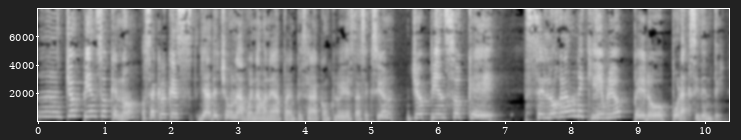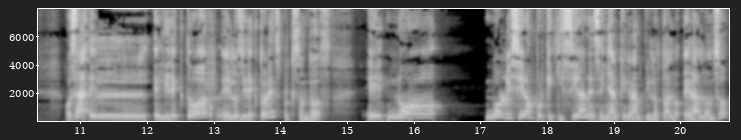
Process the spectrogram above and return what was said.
Mm, yo pienso que no, o sea, creo que es ya de hecho una buena manera para empezar a concluir esta sección. Yo pienso que se logra un equilibrio, pero por accidente. O sea, el, el director, eh, los directores, porque son dos, eh, no, no lo hicieron porque quisieran enseñar qué gran piloto era Alonso,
